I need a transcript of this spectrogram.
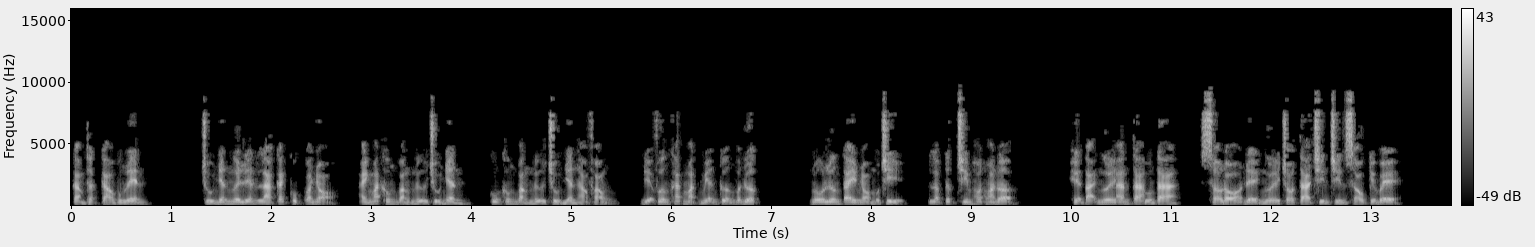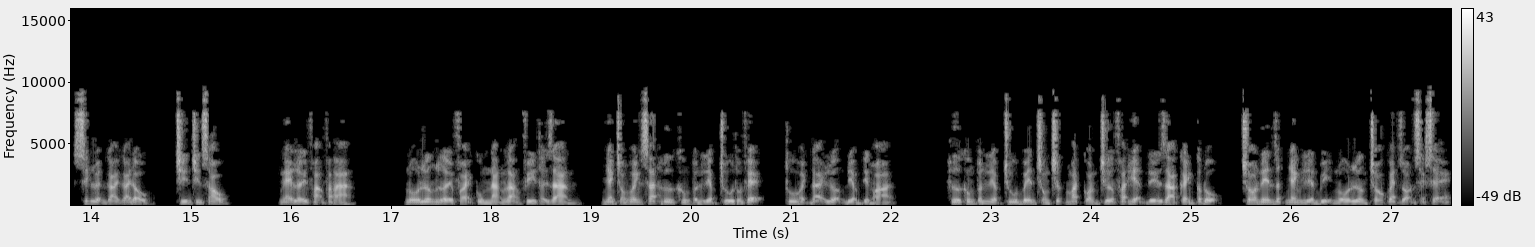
cảm thật cao vung lên. Chủ nhân ngươi liền là cách cục quá nhỏ ánh mắt không bằng nữ chủ nhân, cũng không bằng nữ chủ nhân hào phóng, địa phương khác mặt miễn cưỡng vẫn được. Nô lương tay nhỏ một chỉ, lập tức chim hót hoa nở. Hiện tại ngươi ăn ta uống ta, sau đó để ngươi cho ta chín chín sáu kiếm về xích luyện gãi gãi đầu, chín chín sáu. Nghe lấy phạm pháp a. Nô lương lười phải cùng nàng lãng phí thời gian, nhanh chóng quanh sát hư không tuần liệp chu thôn vệ, thu hoạch đại lượng điểm tiến hóa. Hư không tuần liệp chu bên trong trước mắt còn chưa phát hiện đế giả cảnh cấp độ, cho nên rất nhanh liền bị nô lương cho quét dọn sạch sẽ.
